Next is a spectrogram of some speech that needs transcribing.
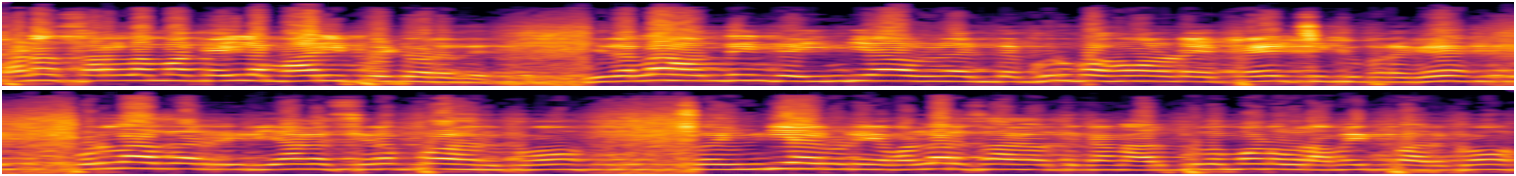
பணம் சரளமாக கையில் மாறி போயிட்டு வருது. இதெல்லாம் வந்து இந்த இந்தியாவில் இந்த குரு பகவானுடைய பயிற்சிக்கு பிறகு பொருளாதார ரீதியாக சிறப்பாக இருக்கும். ஸோ இந்தியாவுடைய வல்லரசாகிறதுக்கான அற்புதமான ஒரு அமைப்பாக இருக்கும்.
